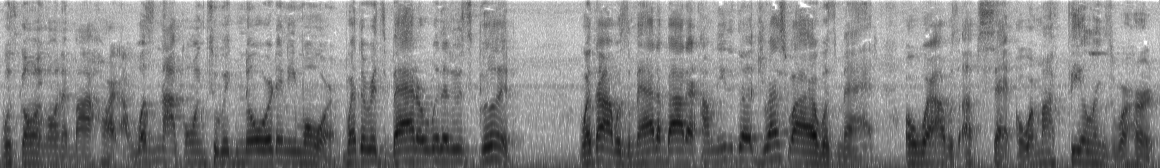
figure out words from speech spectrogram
was going on in my heart. I was not going to ignore it anymore, whether it's bad or whether it's good. Whether I was mad about it, I needed to address why I was mad or where I was upset or where my feelings were hurt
